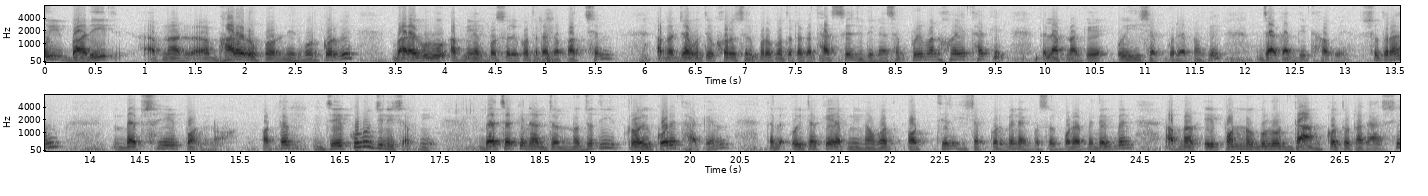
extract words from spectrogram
ওই বাড়ির আপনার ভাড়ার উপর নির্ভর করবে। ভাড়াগুলো আপনি এক বছরে কত টাকা পাচ্ছেন? আপনার যাবতীয় খরচের উপর কত টাকা থাকছে? যদি নেশাব পরিমাণ হয়ে থাকে, তাহলে আপনাকে ওই হিসাব করে আপনাকে জাকাত দিতে হবে। সুতরাং ব্যবসায়ী পণ্য, অর্থাৎ যে কোনো জিনিস আপনি বেচা কেনার জন্য যদি ক্রয় করে থাকেন, তাহলে ওইটাকে আপনি নগদ অর্থের হিসাব করবেন এক বছর পরে। আপনি দেখবেন আপনার এই পণ্যগুলোর দাম কত টাকা আসে।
